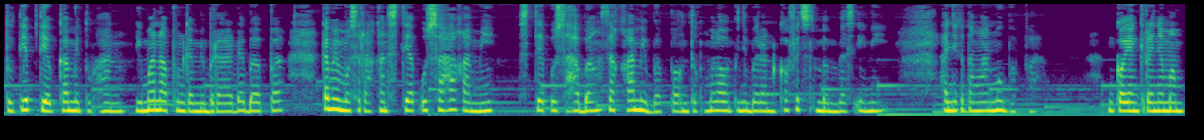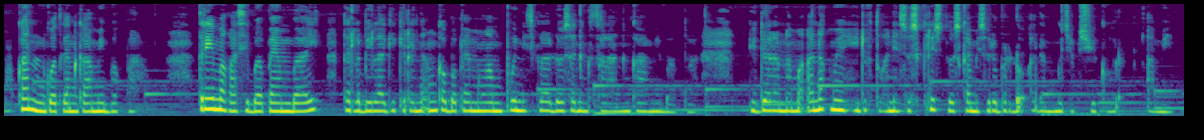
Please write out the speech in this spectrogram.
untuk tiap-tiap kami Tuhan, di mana pun kami berada Bapak, kami mau serahkan setiap usaha kami, setiap usaha bangsa kami Bapak untuk melawan penyebaran COVID-19 ini, hanya ke tanganmu Bapak. Engkau yang kiranya mampukan dan kuatkan kami Bapak. Terima kasih Bapak yang baik, terlebih lagi kiranya Engkau Bapak yang mengampuni segala dosa dan kesalahan kami Bapak. Di dalam nama anakmu yang hidup Tuhan Yesus Kristus kami sudah berdoa dan mengucap syukur. Amin.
